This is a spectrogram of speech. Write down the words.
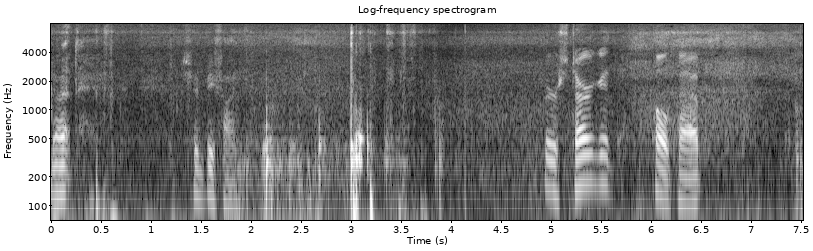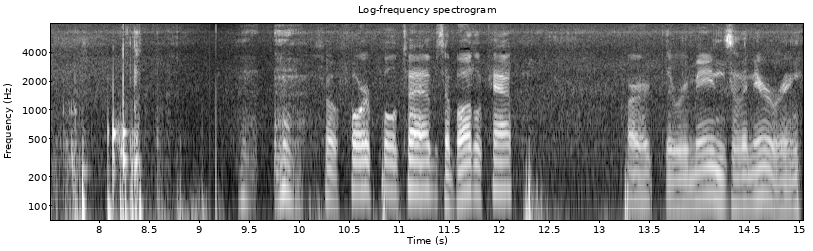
But should be fun. First target, pull tab. so four pull tabs, a bottle cap, are the remains of an earring.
